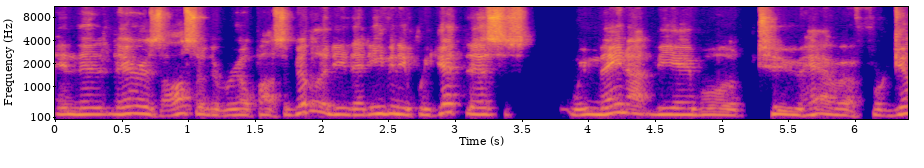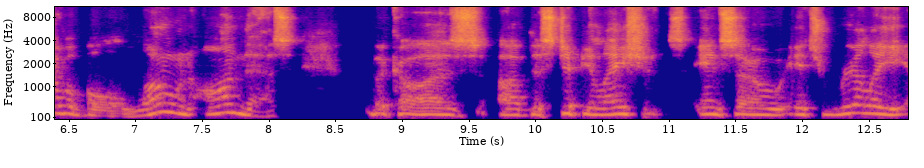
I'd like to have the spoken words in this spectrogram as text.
And then there is also the real possibility that even if we get this, we may not be able to have a forgivable loan on this because of the stipulations. And so it's really,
